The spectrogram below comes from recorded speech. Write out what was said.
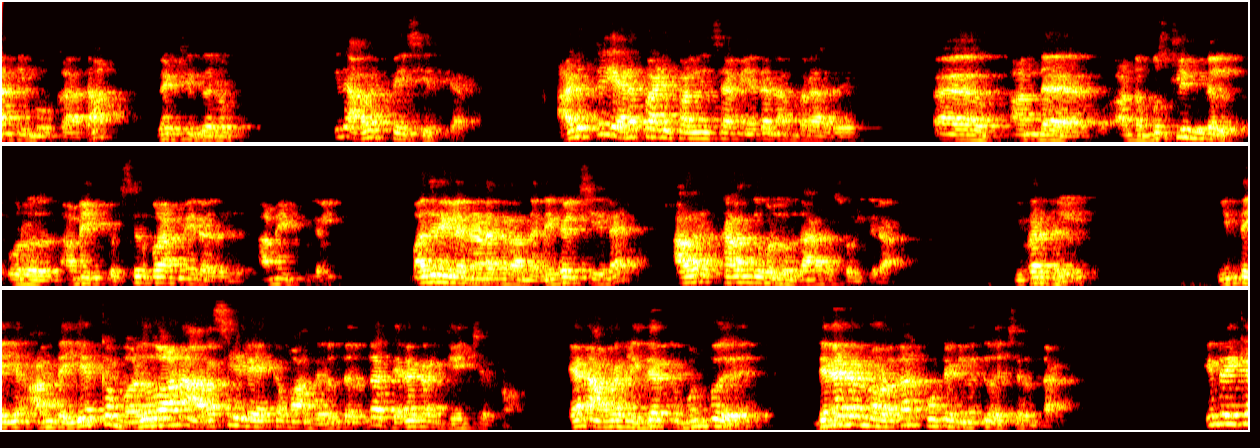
அதிமுக தான் வெற்றி பெறும். இது அவர் பேசியிருக்காரு. அடுத்து எடப்பாடி பழனிசாமி எதை நம்புறாரு? அந்த அந்த முஸ்லிம்கள் ஒரு அமைப்பு சிறுபான்மையினர் அமைப்புகள் மதுரையில நடக்கிற அந்த நிகழ்ச்சியில அவர் கலந்து கொள்வதாக சொல்கிறார். இவர்கள் இந்த அந்த இயக்கம் வலுவான அரசியல் இயக்கமாக இருந்திருந்தா தினகரன் ஜெயிச்சிருக்கோம். ஏன்னா அவர்கள் இதற்கு முன்பு தினகரனோட தான் கூட்டணி வந்து வச்சிருந்தாங்க. இன்றைக்கு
